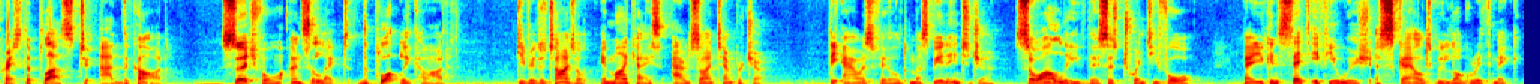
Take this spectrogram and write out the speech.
Press the plus to add the card. Search for and select the Plotly card Give it a title, in my case, outside temperature. The hours field must be an integer, so I'll leave this as 24. Now you can set if you wish a scale to be logarithmic,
